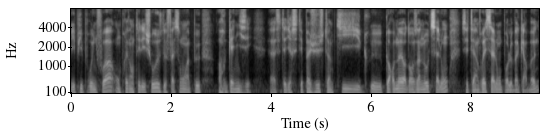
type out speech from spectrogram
Et puis pour une fois, on présentait les choses de façon un peu organisée. Euh, C'est-à-dire, c'était pas juste un petit euh, corner dans un autre salon. C'était un vrai salon pour le bas carbone.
